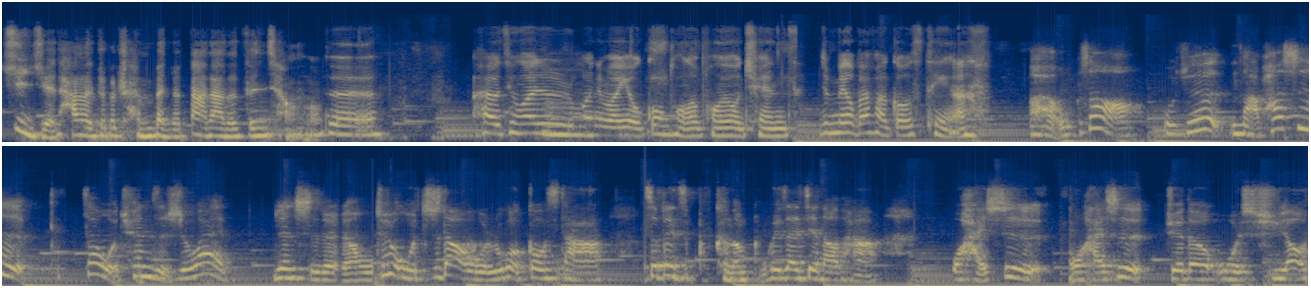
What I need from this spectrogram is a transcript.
拒绝他的这个成本就大大的增强了。对，还有情况就是，如果你们有共同的朋友圈，就没有办法 ghosting 啊。啊，我不知道，我觉得哪怕是在我圈子之外。认识的人，就是我知道，我如果告诉他，这辈子可能不会再见到他。我还是，我还是觉得我需要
